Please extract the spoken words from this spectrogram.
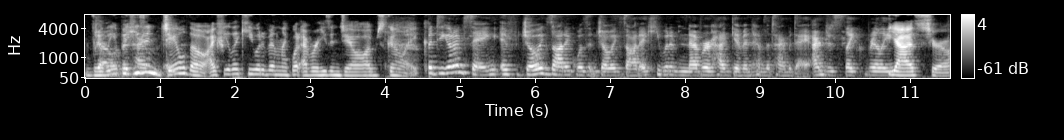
really? But he's in jail though. I feel like he would have been like, whatever, he's in jail. I'm just gonna like. But do you get what I'm saying? If Joe Exotic wasn't Joe Exotic, he would have never had given him the time of day. I'm just like really. yeah, it's true.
